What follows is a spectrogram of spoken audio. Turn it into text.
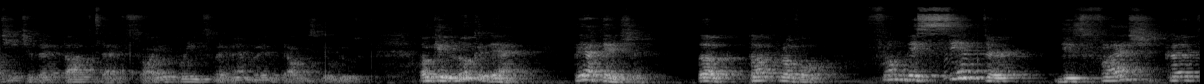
teacher that taught that? So you please remember and tell me still use. Okay, look at that. Pay attention. Look, thought provoke. From the center, this flash cut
